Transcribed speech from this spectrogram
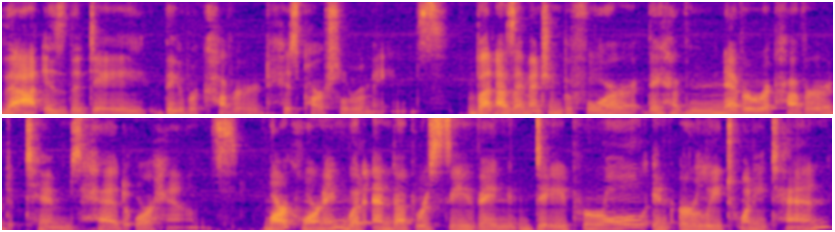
that is the day they recovered his partial remains. But as I mentioned before, they have never recovered Tim's head or hands. Mark Horning would end up receiving day parole in early 2010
